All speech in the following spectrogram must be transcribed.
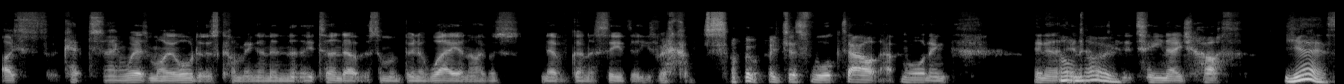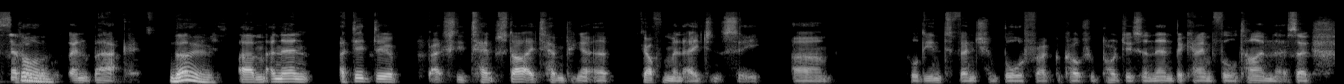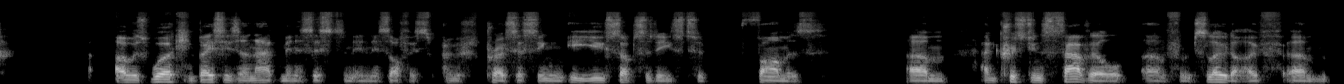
I kept saying, "Where's my orders coming?" And then it turned out that someone had been away, and I was never going to see these records. So I just walked out that morning in a, oh, in, no. a in a teenage huff. Yes, never God. went back. No. But, um, and then I did do actually temp started temping at a government agency um, called the Intervention Board for Agricultural Produce, and then became full time there. So I was working basically as an admin assistant in this office, pro- processing EU subsidies to farmers. Um, and Christian Savill um, from Slowdive, um,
